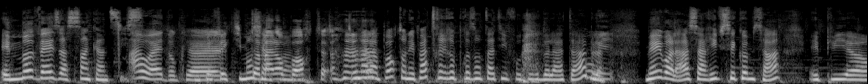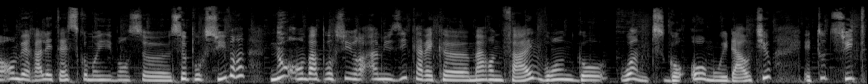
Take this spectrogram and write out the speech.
et mauvaise à 56. Ah ouais, donc, euh, effectivement, Thomas peu l'emporte. Thomas l'emporte. On n'est pas très représentatif autour de la table. Oui. Mais voilà, ça arrive, c'est comme ça. Et puis, on verra les tests, comment ils vont se, se poursuivre. Nous, on va poursuivre en musique avec Maroon 5, Won't Go, Won't Go Home Without You. Et tout de suite,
